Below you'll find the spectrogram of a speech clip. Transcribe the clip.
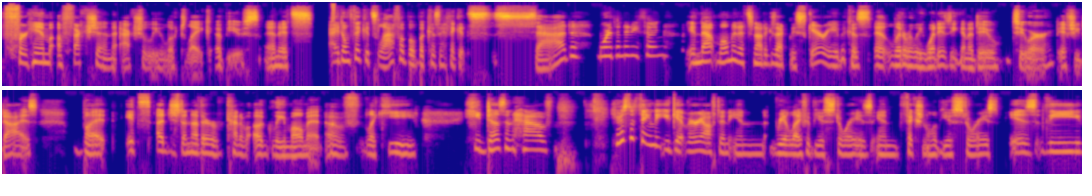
For him, affection actually looked like abuse. And it's, I don't think it's laughable because I think it's sad more than anything. In that moment, it's not exactly scary because it, literally, what is he going to do to her if she dies? But it's a, just another kind of ugly moment of like he he doesn't have here's the thing that you get very often in real life abuse stories in fictional abuse stories is the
